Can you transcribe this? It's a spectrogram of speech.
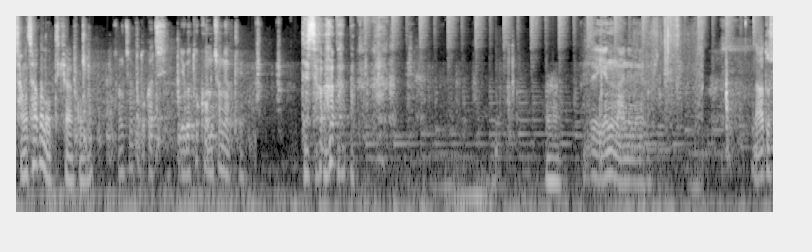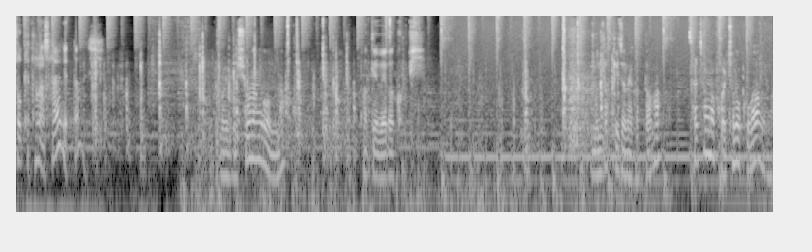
장착은 어떻게 할 거고? 장착 똑같이 이거 토크 엄청 약해 됐어 근데 얘는 아니네 나도 소켓 하나 사야겠다 씨. 거기 뭐 시원한 거 없나? 밖에 메가 커피 문 닫기 전에 갔다 와? 살짝만 걸쳐놓고 가 그럼?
